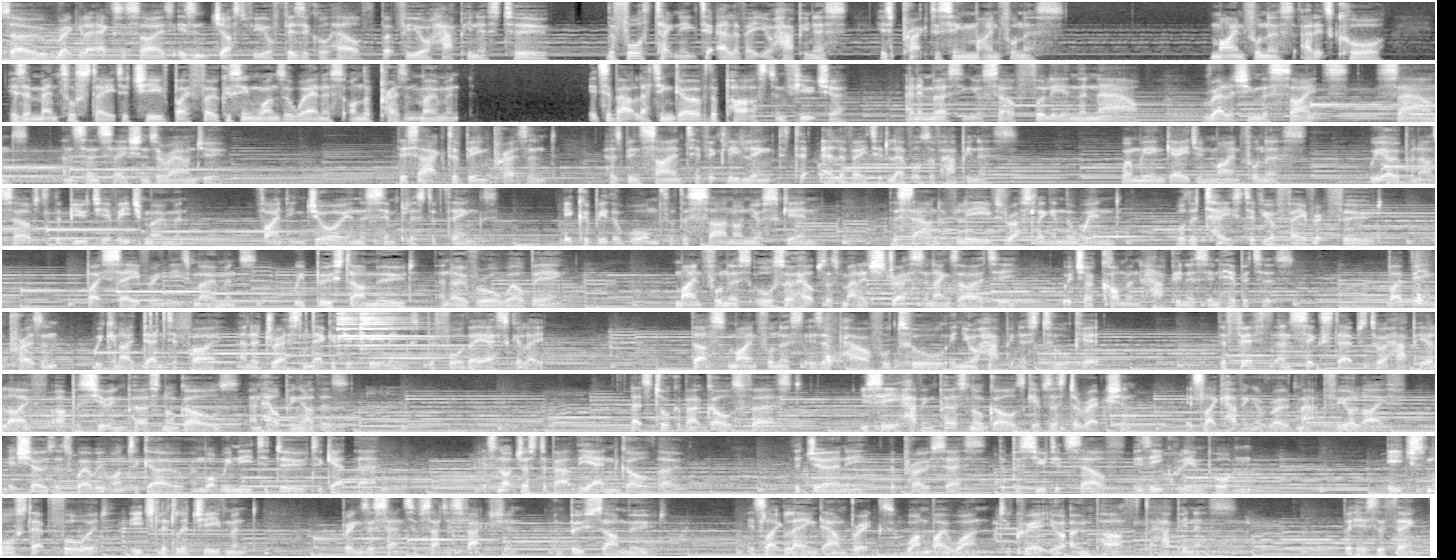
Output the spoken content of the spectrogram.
So regular exercise isn't just for your physical health, but for your happiness too. The fourth technique to elevate your happiness is practicing mindfulness. Mindfulness, at its core, is a mental state achieved by focusing one's awareness on the present moment. It's about letting go of the past and future and immersing yourself fully in the now, relishing the sights, sounds, and sensations around you. This act of being present has been scientifically linked to elevated levels of happiness. When we engage in mindfulness, we open ourselves to the beauty of each moment, finding joy in the simplest of things. It could be the warmth of the sun on your skin, the sound of leaves rustling in the wind, or the taste of your favorite food. By savoring these moments, we boost our mood and overall well-being. Mindfulness also helps us manage stress and anxiety, which are common happiness inhibitors. By being present, we can identify and address negative feelings before they escalate. Thus, mindfulness is a powerful tool in your happiness toolkit. The fifth and sixth steps to a happier life are pursuing personal goals and helping others. Let's talk about goals first. You see, having personal goals gives us direction. It's like having a roadmap for your life. It shows us where we want to go and what we need to do to get there. It's not just about the end goal though. The journey, the process, the pursuit itself is equally important. Each small step forward, each little achievement, brings a sense of satisfaction and boosts our mood. It's like laying down bricks one by one to create your own path to happiness. But here's the thing.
